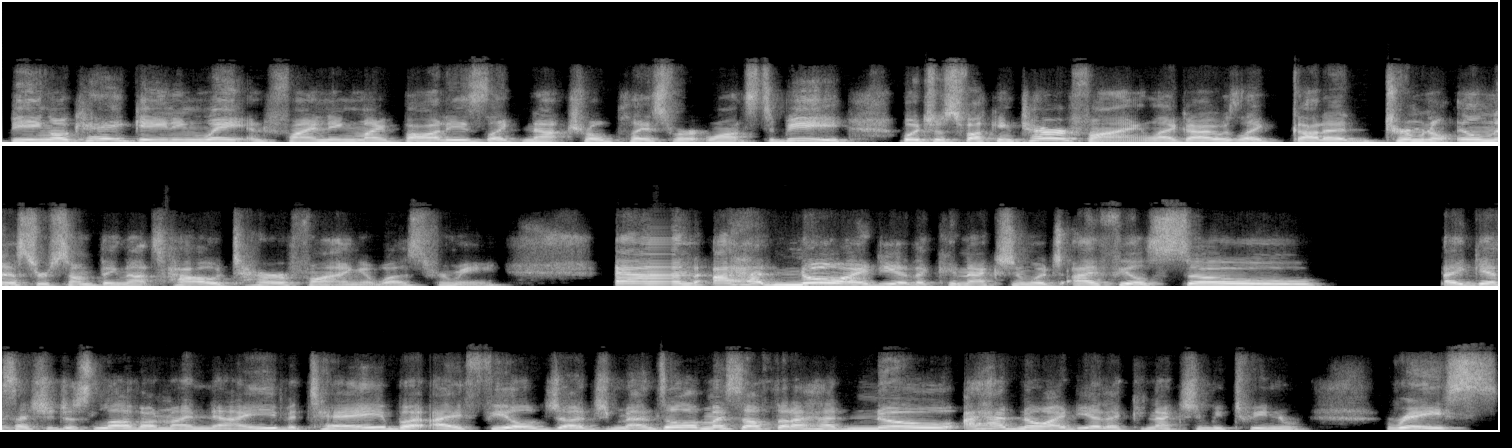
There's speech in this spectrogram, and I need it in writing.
being okay, gaining weight and finding my body's like natural place where it wants to be, which was fucking terrifying. Like I was like got a terminal illness or something. That's how terrifying it was for me. And I had no idea the connection, which I feel so I guess I should just love on my naivete, but I feel judgmental of myself that I had no, I had no idea the connection between race,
